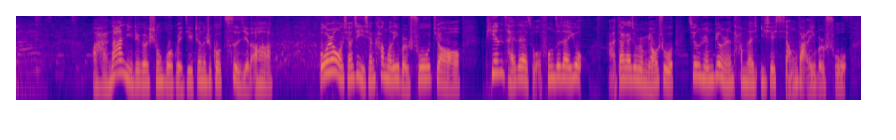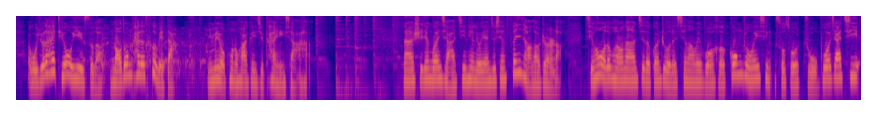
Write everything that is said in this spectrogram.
哇，那你这个生活轨迹真的是够刺激的哈。不过让我想起以前看过的一本书，叫《天才在左，疯子在右》啊，大概就是描述精神病人他们的一些想法的一本书。我觉得还挺有意思的，脑洞开的特别大。你们有空的话可以去看一下哈。那时间关系啊，今天留言就先分享到这儿了。喜欢我的朋友呢，记得关注我的新浪微博和公众微信，搜索“主播佳期”，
